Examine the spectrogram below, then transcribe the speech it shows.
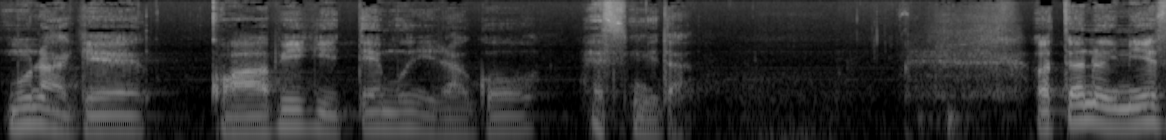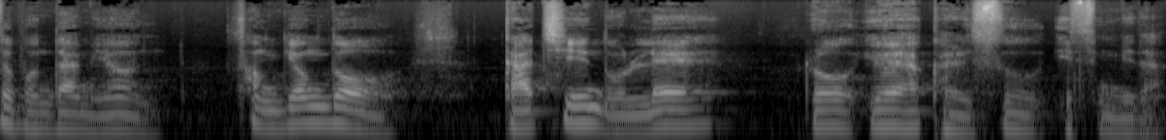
문학의 과비이기 때문이라고 했습니다. 어떤 의미에서 본다면 성경도 같이 놀래로 요약할 수 있습니다.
